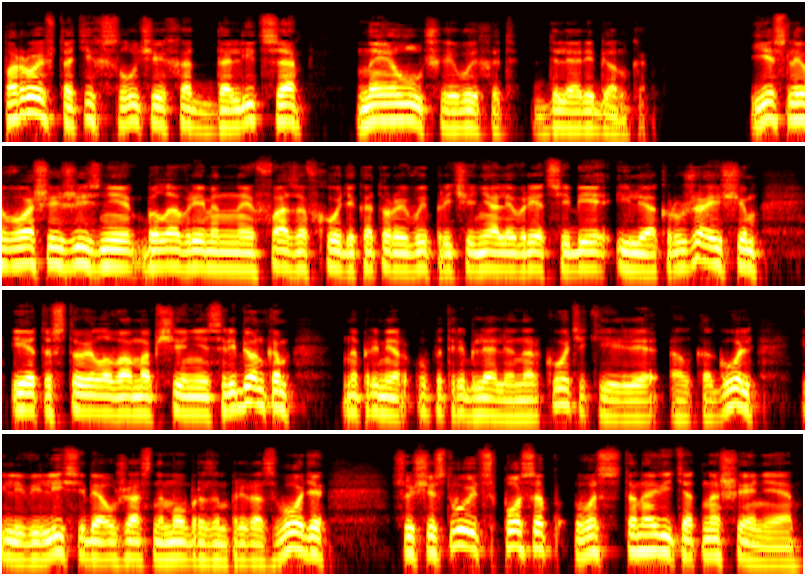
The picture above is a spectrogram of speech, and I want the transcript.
порой в таких случаях отдалиться – наилучший выход для ребенка. Если в вашей жизни была временная фаза, в ходе которой вы причиняли вред себе или окружающим, и это стоило вам общения с ребенком – например, употребляли наркотики или алкоголь, или вели себя ужасным образом при разводе, существует способ восстановить отношения.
